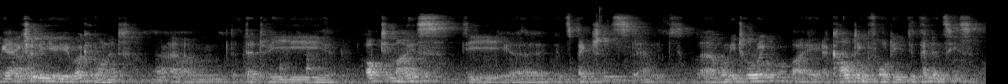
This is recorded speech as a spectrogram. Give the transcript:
we are actually working on it. Um, that we optimize the uh, inspections and uh, monitoring by accounting for the dependencies,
